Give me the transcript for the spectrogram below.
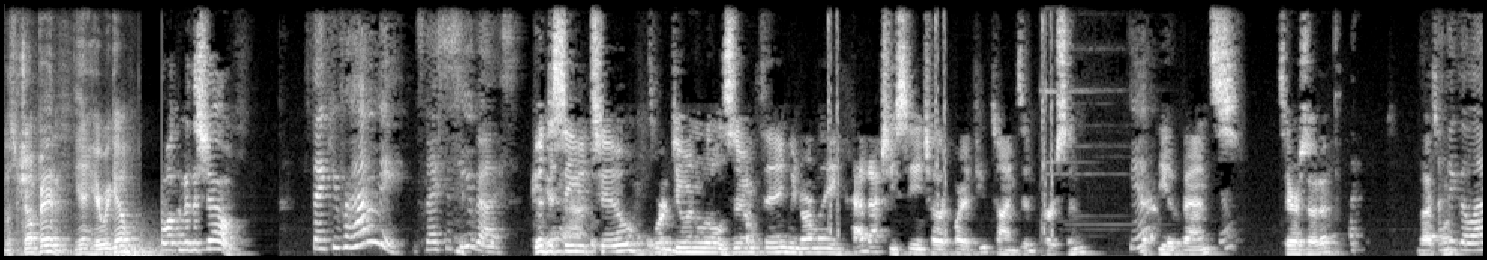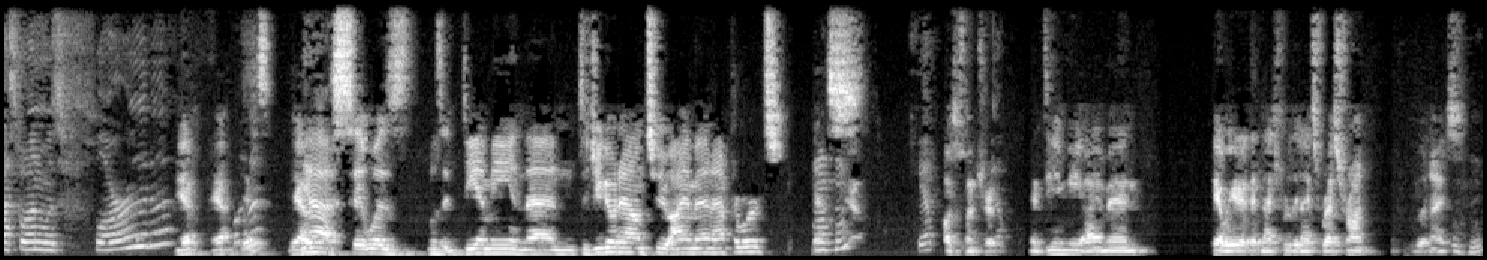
Let's jump in. Yeah, here we go. Welcome to the show. Thank you for having me. It's nice to see you guys. Good to see you too. We're doing a little Zoom thing. We normally have actually seen each other quite a few times in person Yeah. at the events. Sarasota. Last I one. think the last one was Florida. yeah, yeah, Was it? yeah. Yes, it was. Was it DME and then did you go down to IMN afterwards? Mhm. I was just unsure. Yeah, DME, IMN. Yeah, we had that nice, really nice restaurant. Really nice. Mhm.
